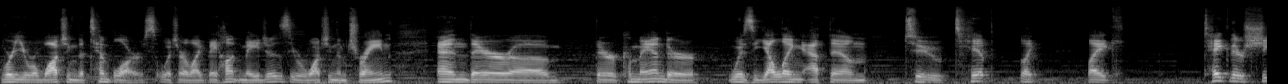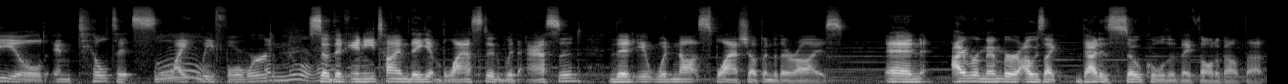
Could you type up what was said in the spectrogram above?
where you were watching the Templars, which are like they hunt mages. You were watching them train, and their um their commander was yelling at them to tip like like take their shield and tilt it slightly forward so that anytime they get blasted with acid that it would not splash up into their eyes. And i remember i was like that is so cool that they thought about that.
